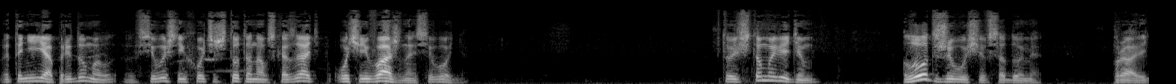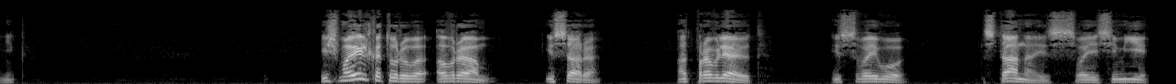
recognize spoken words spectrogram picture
э, это не я придумал, Всевышний хочет что-то нам сказать, очень важное сегодня. То есть, что мы видим? Лот, живущий в Содоме, праведник. Ишмаэль, которого Авраам и Сара отправляют из своего стана, из своей семьи,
